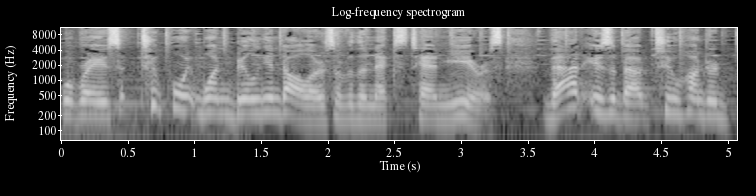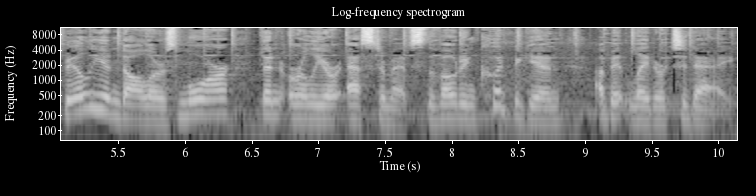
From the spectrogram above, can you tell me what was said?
will raise $2.1 billion over the next 10 years. That is about $200 billion more than earlier estimates. The voting could begin a bit later today.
